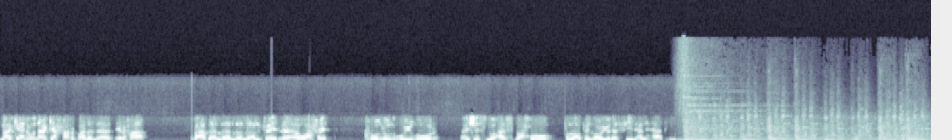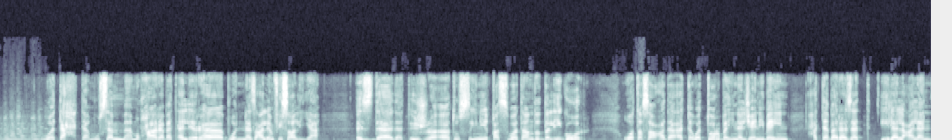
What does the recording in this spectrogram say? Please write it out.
ما كان هناك حرب على الإرهاب. بعد 2001 كل الايغور إيش اسمه أصبحوا في العيون الصين الارهابيين وتحت مسمى محاربة الإرهاب والنزعة الانفصالية ازدادت إجراءات الصين قسوة ضد الإيغور وتصاعد التوتر بين الجانبين حتى برزت إلى العلن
